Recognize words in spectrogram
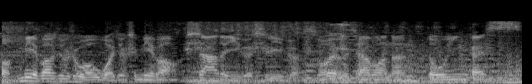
我，哦，灭霸就是我，我就是灭霸，杀的一个是一个，所有的家暴男都应该死。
